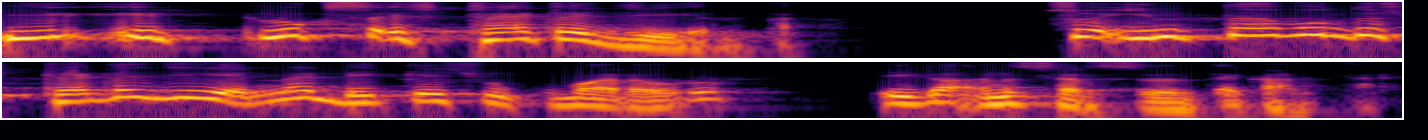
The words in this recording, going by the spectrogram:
ಈ ಇಟ್ ಲುಕ್ಸ್ ಎ ಸ್ಟ್ರಾಟಜಿ ಅಂತ. ಸೊ ಇಂಥ ಒಂದು ಸ್ಟ್ರಾಟಜಿಯನ್ನು ಡಿ ಕೆ ಶಿವಕುಮಾರ್ ಅವರು ಈಗ ಅನುಸರಿಸಿದಂತೆ ಕಾಣ್ತಾರೆ.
